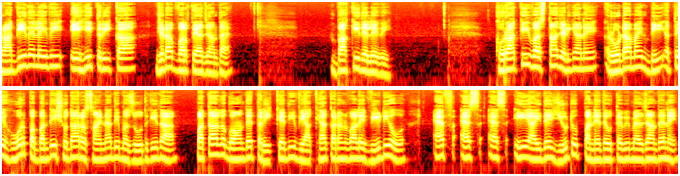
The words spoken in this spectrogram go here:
ਰਾਗੀ ਦੇ ਲਈ ਵੀ ਇਹੀ ਤਰੀਕਾ ਜਿਹੜਾ ਵਰਤਿਆ ਜਾਂਦਾ ਹੈ। ਬਾਕੀ ਦੇ ਲਈ ਵੀ। ਖੁਰਾਕੀ ਵਸਤਾਂ ਜਿਹੜੀਆਂ ਨੇ ਰੋਡਾਮਾਈਨ ਬੀ ਅਤੇ ਹੋਰ ਪਾਬੰਦੀਸ਼ੁਦਾ ਰਸਾਇਣਾਂ ਦੀ ਮੌਜੂਦਗੀ ਦਾ ਪਤਾ ਲਗਾਉਣ ਦੇ ਤਰੀਕੇ ਦੀ ਵਿਆਖਿਆ ਕਰਨ ਵਾਲੇ ਵੀਡੀਓ FSSAI ਦੇ YouTube ਪੰਨੇ ਦੇ ਉੱਤੇ ਵੀ ਮਿਲ ਜਾਂਦੇ ਨੇ।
